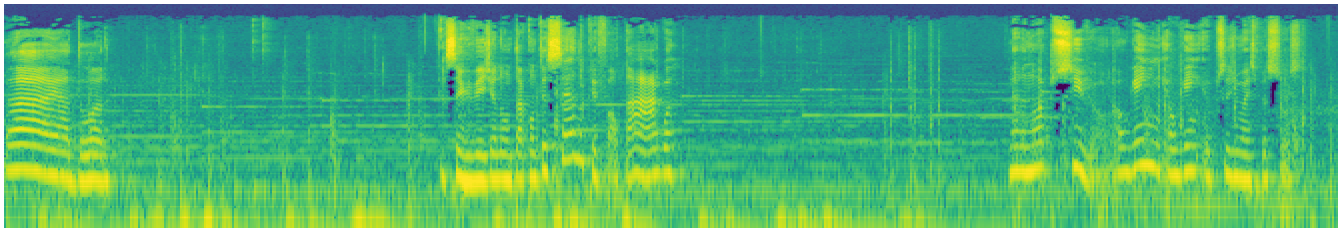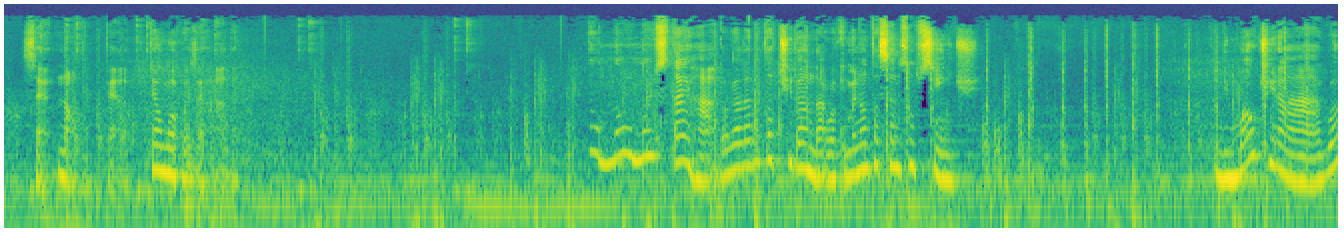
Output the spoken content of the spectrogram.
Ai, adoro. A cerveja não tá acontecendo porque falta água. Não, não é possível. Alguém, alguém, eu preciso de mais pessoas. Não, pera, tem alguma coisa errada. Não, não, não está errado. A galera tá tirando água aqui, mas não tá sendo suficiente. Ele mal tira a água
